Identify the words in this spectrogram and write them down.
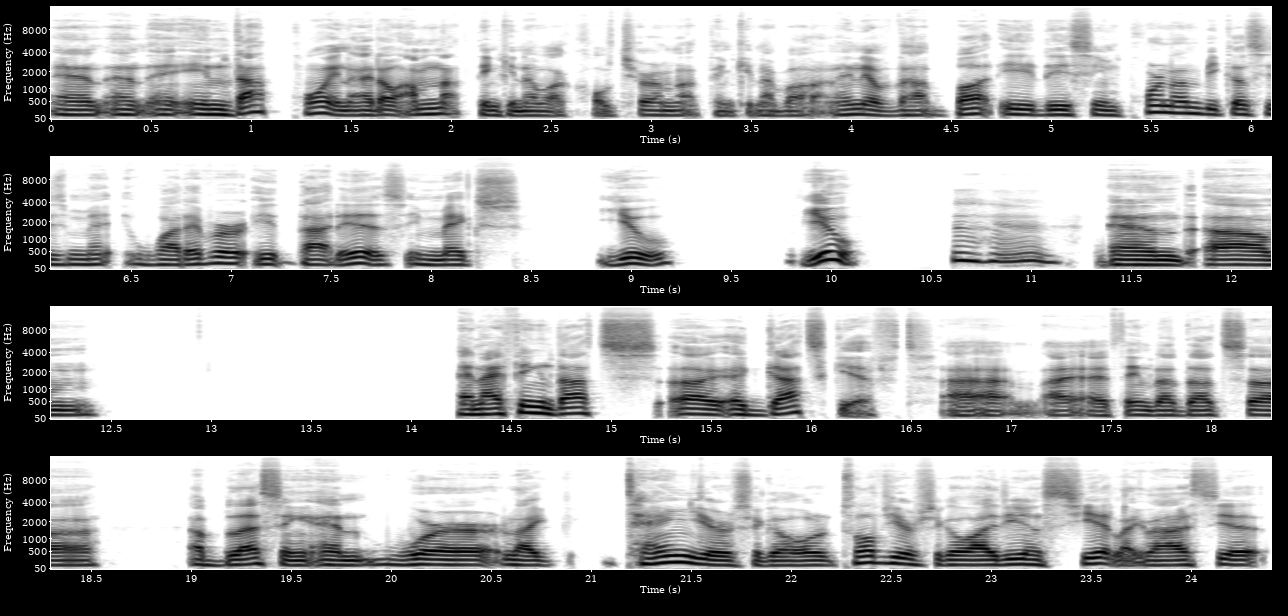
And, and in that point, I don't. I'm not thinking about culture. I'm not thinking about any of that. But it is important because it's whatever it that is, it makes you, you. Mm-hmm. And um, and I think that's a, a God's gift. Uh, I, I, think that that's a, a, blessing. And where like ten years ago or twelve years ago, I didn't see it like that. I see it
